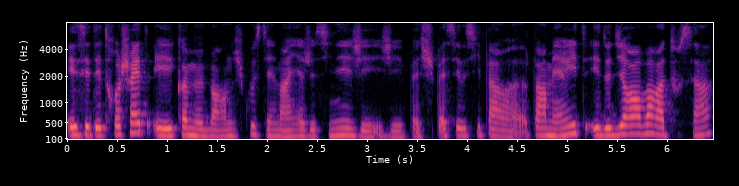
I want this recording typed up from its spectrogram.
Et c'était trop chouette. Et comme ben du coup c'était le mariage de ciné j'ai j'ai je suis passée aussi par par Mérite. Et de dire au revoir à tout ça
